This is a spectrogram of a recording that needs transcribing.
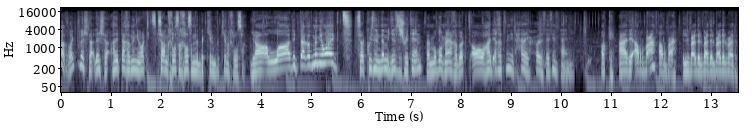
بغرق. ليش لا؟ ليش لا؟ هذه بتاخذ مني وقت. صار نخلصها نخلصها من البكير البكير نخلصها. يا الله هذه بتاخذ مني وقت. صار كويس إني مدمج نفسي شويتين. فالموضوع ما ياخذ وقت. أوه هذه أخذت مني الحالة حوالي 30 ثانية. okay هذه أربعة أربعة. اللي بعده اللي بعده اللي بعده اللي بعده.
